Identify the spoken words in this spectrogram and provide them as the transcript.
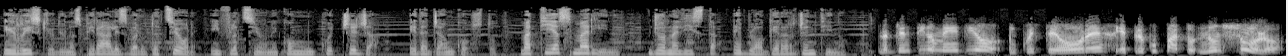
Il rischio di una spirale svalutazione, inflazione comunque c'è già ed ha già un costo. Mattias Marini, giornalista e blogger argentino. L'argentino medio in queste ore è preoccupato non solo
